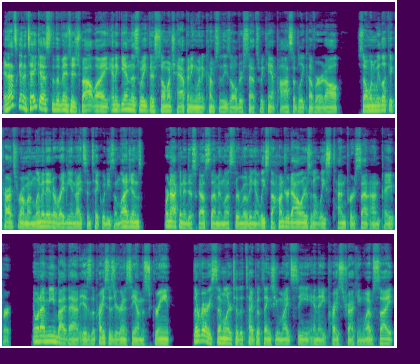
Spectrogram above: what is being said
And that's going to take us to the Vintage Spotlight. And again, this week, there's so much happening when it comes to these older sets, we can't possibly cover it all. So when we look at cards from Unlimited, Arabian Nights, Antiquities, and Legends, we're not going to discuss them unless they're moving at least $100 and at least 10% on paper. And what I mean by that is the prices you're going to see on the screen they're very similar to the type of things you might see in a price tracking website.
